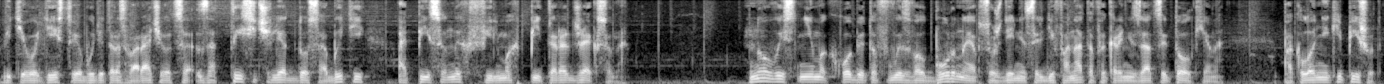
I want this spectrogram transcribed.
ведь его действие будет разворачиваться за тысячи лет до событий, описанных в фильмах Питера Джексона. Новый снимок «Хоббитов» вызвал бурное обсуждение среди фанатов экранизации Толкиена. Поклонники пишут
